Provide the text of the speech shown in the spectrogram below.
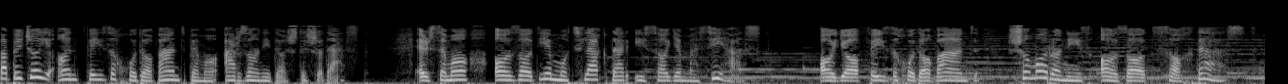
و به جای آن فیض خداوند به ما ارزانی داشته شده است. ارث ما آزادی مطلق در عیسی مسیح است. آیا فیض خداوند شما را نیز آزاد ساخته است؟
